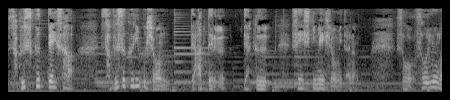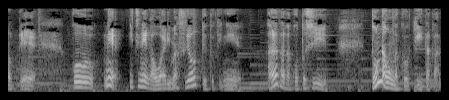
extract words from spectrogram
サブスクってさ、サブスクリプションって合ってる？略、正式名称みたいな。そう、そういうのって、こうね、一年が終わりますよっていう時に、あなたが今年、どんな音楽を聴いたかとか、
